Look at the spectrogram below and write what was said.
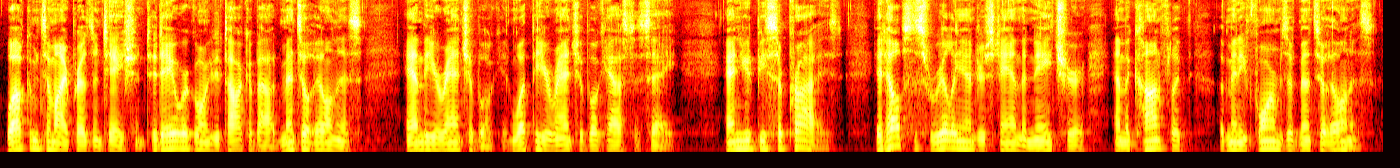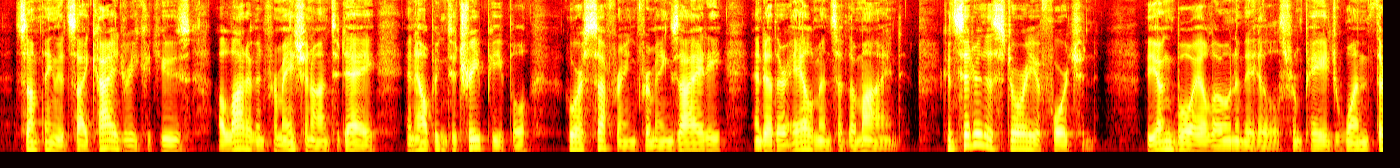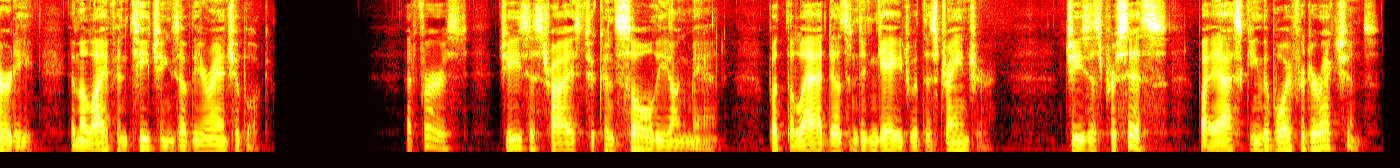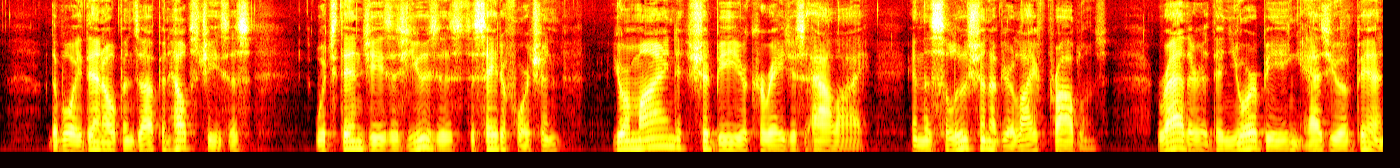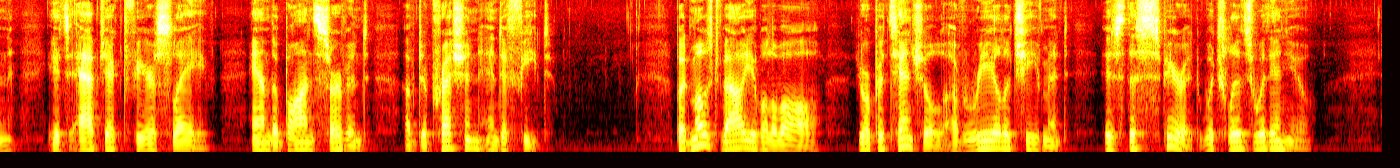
Welcome to my presentation. Today we're going to talk about mental illness and the Urantia book and what the Urantia book has to say. And you'd be surprised. It helps us really understand the nature and the conflict of many forms of mental illness, something that psychiatry could use a lot of information on today in helping to treat people who are suffering from anxiety and other ailments of the mind. Consider the story of Fortune, the young boy alone in the hills, from page 130 in the life and teachings of the Urantia book. At first, Jesus tries to console the young man, but the lad doesn't engage with the stranger. Jesus persists by asking the boy for directions. The boy then opens up and helps Jesus, which then Jesus uses to say to Fortune, Your mind should be your courageous ally in the solution of your life problems, rather than your being, as you have been, its abject fear slave and the bond servant of depression and defeat. But most valuable of all, your potential of real achievement is the spirit which lives within you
